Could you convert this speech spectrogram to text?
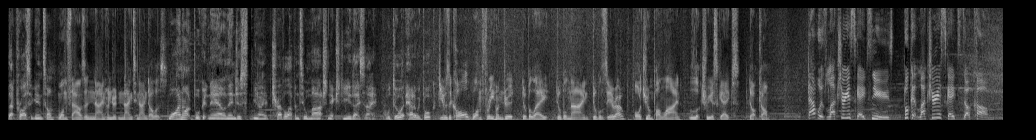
That price again, Tom? $1,999. Why not book it now and then just, you know, travel up until March next year, they say. We'll do it. How do we book? Give us a call, 1300 8899 00, or jump online, luxuryescapes.com. That was Luxury Escapes News. Book at luxuryescapes.com.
